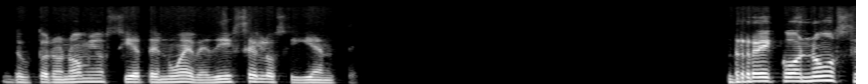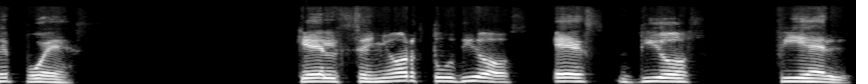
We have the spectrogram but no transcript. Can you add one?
Deuteronomio 7:9 dice lo siguiente. Reconoce pues que el Señor tu Dios es Dios fiel,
